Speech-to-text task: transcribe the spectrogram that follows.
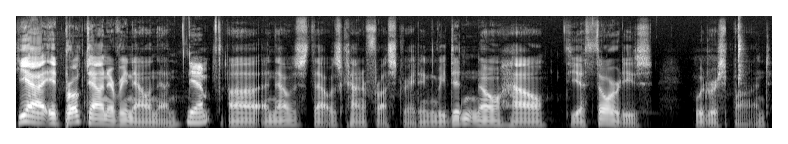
Yeah, it broke down every now and then, Yep. uh, and that was that was kind of frustrating. We didn't know how the authorities would respond.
